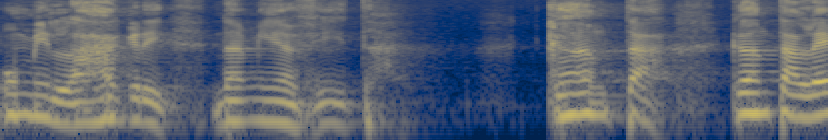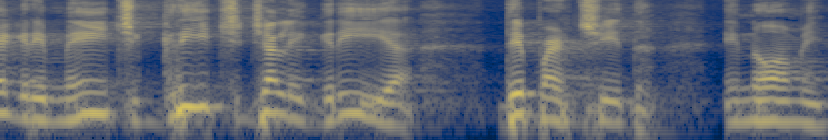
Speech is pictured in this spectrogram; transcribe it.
um milagre na minha vida. Canta, canta alegremente, grite de alegria, dê partida, em nome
